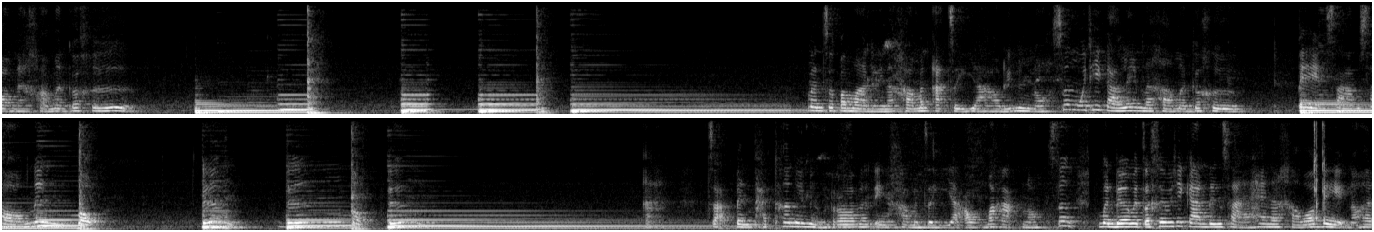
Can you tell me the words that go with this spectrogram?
อบนะคะ มันก็คือมันจะประมาณนี้นะคะ มันอาจจะยาวนิดนึงเนาะ ซึ่งวิธีการเล่นนะคะ มันก็คือเบสสามสองหนึ่งตบ เป็นแพทเทิร์นในหนึ่งรอบนั่นเองค่ะ มันจะยาวมากเนาะซึ่งเหมือนเดิมมันจะขึ้นวิธีการดึงสายให้นะคะ ว่าเบสเนาะให้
